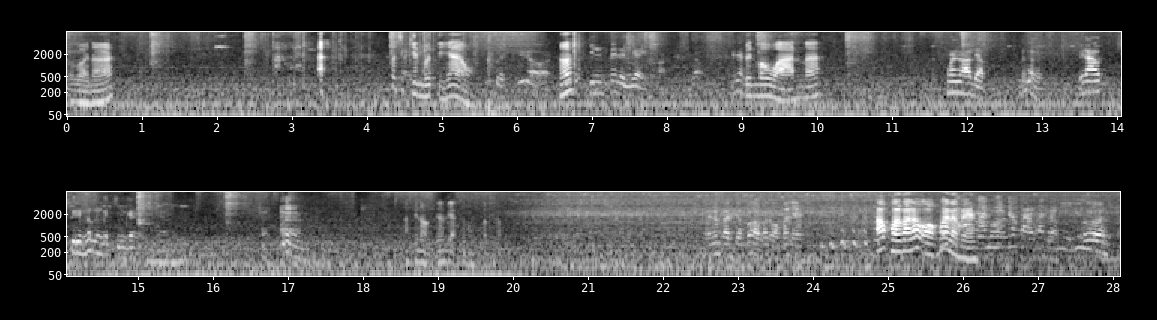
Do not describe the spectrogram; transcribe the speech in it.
อ ร่อยนะก็จะกินมื้อตีเหย้าเปิดที่เราฮะกินไปเรื่อยๆเป็นเบาหวานนะ เวลาแบบเรื่องเวลาตื่นแล้วมันก็กินกัน อะพี่น้องเดี๋ยวเรียกขนมก่อนครับไปน้ำกันจะบ่เอากันออกมาเนี่ยเอาคอยมาแล้วออกมาแล้วแหม่งานเฮ็ดแล้วการมันจะมีอยู่เอนี่อ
